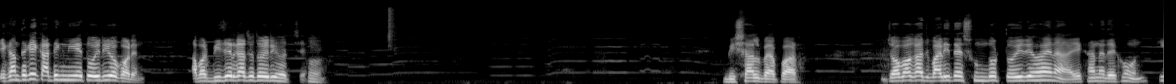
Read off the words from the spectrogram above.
এখান থেকে কাটিং নিয়ে তৈরিও করেন আবার বীজের গাছও তৈরি হচ্ছে। বিশাল ব্যাপার। জবা গাছ বাড়িতে সুন্দর তৈরি হয় না? এখানে দেখুন কি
